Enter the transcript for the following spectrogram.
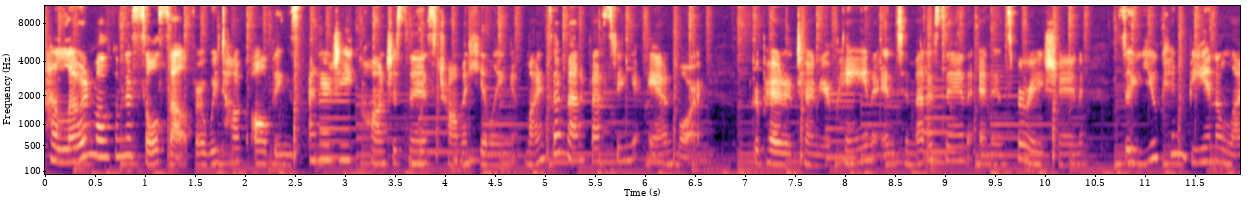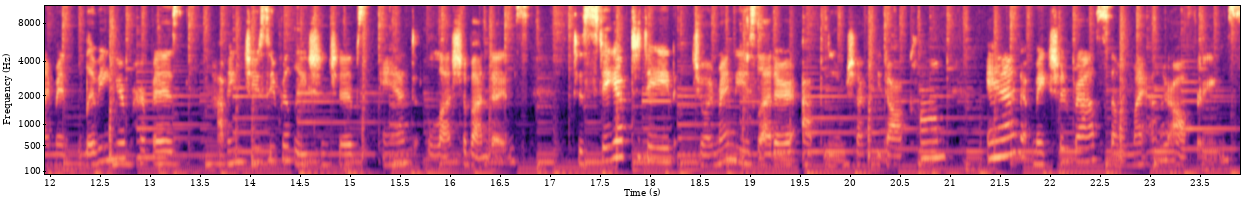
Hello and welcome to Soul Self, where we talk all things energy, consciousness, trauma healing, mindset manifesting, and more. Prepare to turn your pain into medicine and inspiration so you can be in alignment, living your purpose, having juicy relationships, and lush abundance. To stay up to date, join my newsletter at bloomshakti.com and make sure to browse some of my other offerings.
